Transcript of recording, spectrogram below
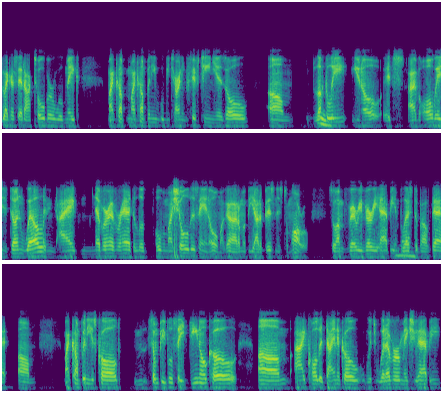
Like I said, October will make my comp- my company will be turning 15 years old. Um, luckily, you know, it's I've always done well, and I never ever had to look over my shoulder saying, "Oh my God, I'm gonna be out of business tomorrow." So I'm very very happy and blessed about that. Um, my company is called. Some people say Dino Co. Um, I call it Dynaco, which whatever makes you happy.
